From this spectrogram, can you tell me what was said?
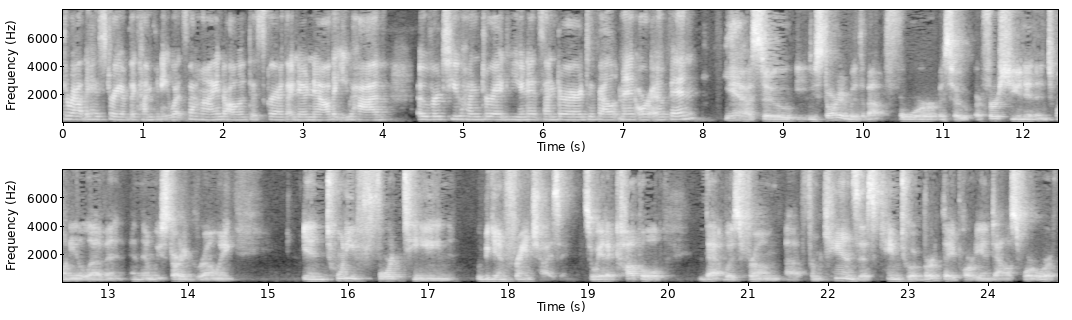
throughout the history of the company? What's behind all of this growth? I know now that you have over 200 units under development or open. Yeah, so we started with about four. So our first unit in 2011, and then we started growing. In 2014, we began franchising. So we had a couple that was from uh, from Kansas came to a birthday party in Dallas Fort Worth.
